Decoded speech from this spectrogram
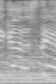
we gotta stay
